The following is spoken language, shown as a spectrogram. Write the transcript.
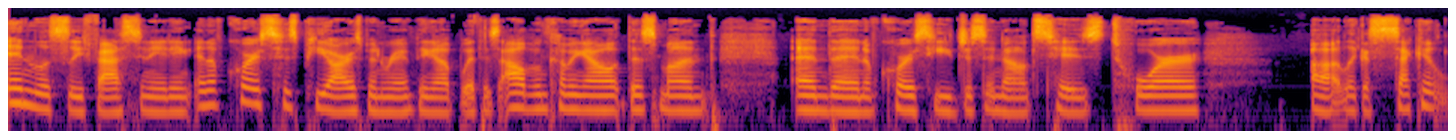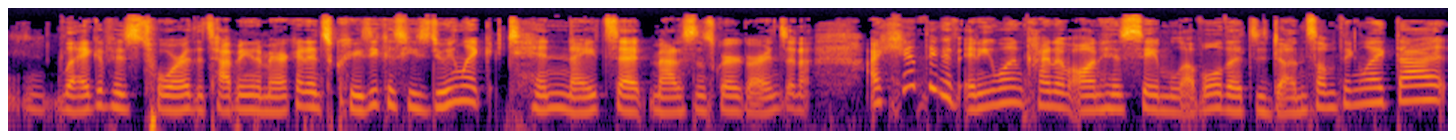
endlessly fascinating. And of course, his PR has been ramping up with his album coming out this month. And then, of course, he just announced his tour uh, like a second leg of his tour that's happening in America. And it's crazy because he's doing like 10 nights at Madison Square Gardens. And I can't think of anyone kind of on his same level that's done something like that.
